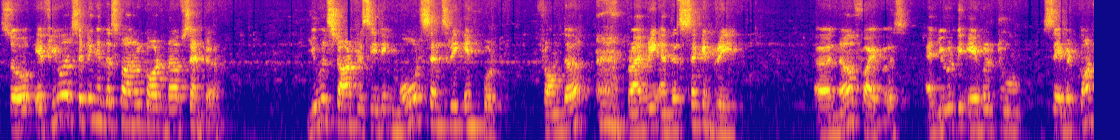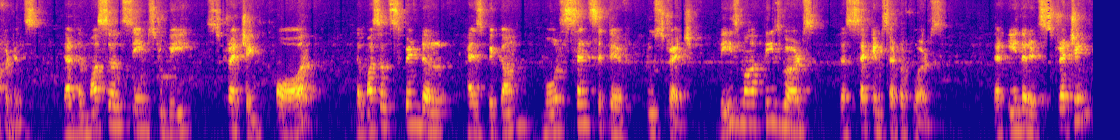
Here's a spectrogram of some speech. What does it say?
So if you are sitting in the spinal cord nerve center, you will start receiving more sensory input from the primary and the secondary uh, nerve fibers, and you will be able to say with confidence that the muscle seems to be stretching or the muscle spindle has become more sensitive to stretch. These mark these words, the second set of words, that either it's stretching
